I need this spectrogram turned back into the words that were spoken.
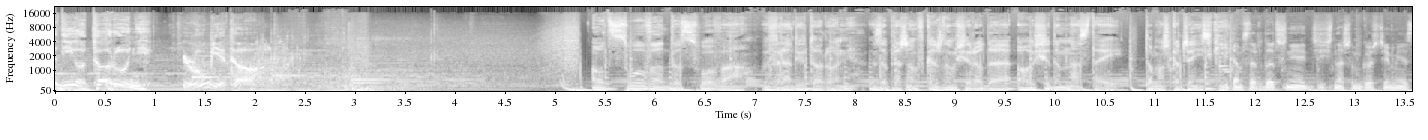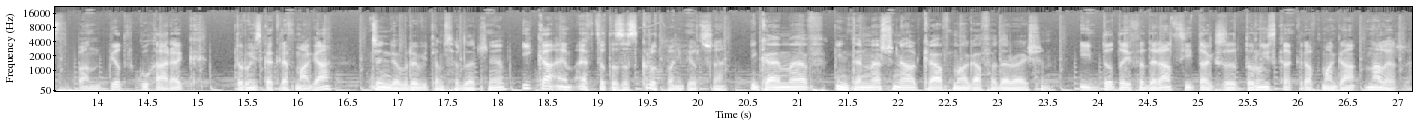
Radio Toruń. Lubię to. Od słowa do słowa w Radiu Toruń. Zapraszam w każdą środę o 17. Tomasz Kaczyński. Witam serdecznie. Dziś naszym gościem jest pan Piotr Kucharek, toruńska Krafmaga. Dzień dobry, witam serdecznie. IKMF, co to za skrót, panie Piotrze? IKMF International Krav Maga Federation. I do tej federacji także toruńska Krafmaga należy.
